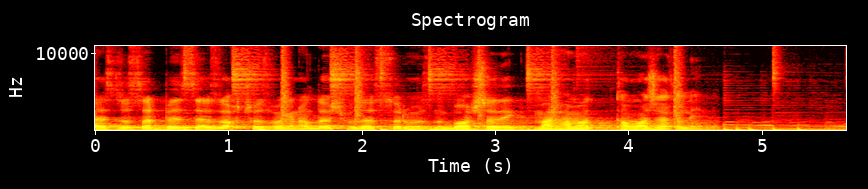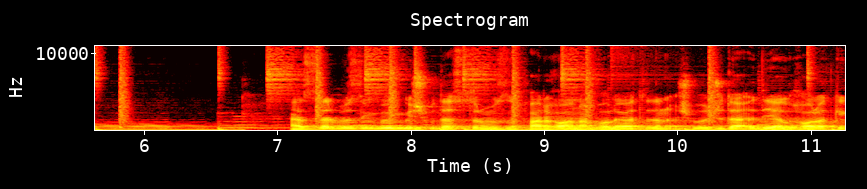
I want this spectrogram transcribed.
Aziz do'stlar biz esa uzoq cho'zmagan holda ushbu dasturimizni boshladik. Marhamat tomosha qiling. Azizlar bizning bugungi ushbu dasturimizni farg'ona viloyatidan ushbu juda ideal holatga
